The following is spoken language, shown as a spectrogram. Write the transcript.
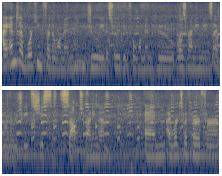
I ended up working for the woman, Julie, this really beautiful woman who was running these Iboga retreats. She stopped running them. And I worked with her for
